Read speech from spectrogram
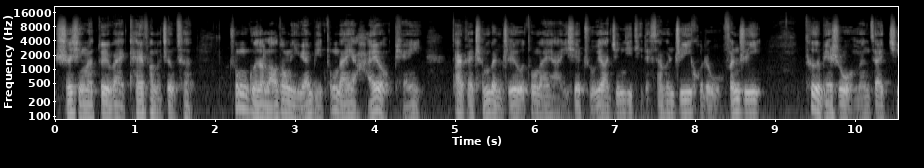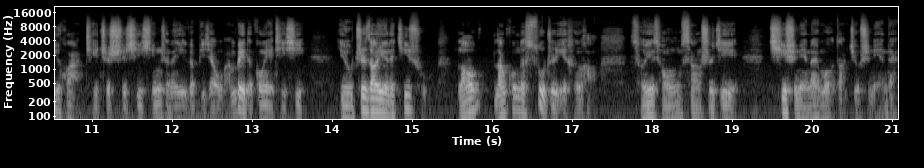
实行了对外开放的政策。中国的劳动力远比东南亚还要便宜，大概成本只有东南亚一些主要经济体的三分之一或者五分之一。特别是我们在计划体制时期形成了一个比较完备的工业体系，有制造业的基础，劳劳工的素质也很好，所以从上世纪七十年代末到九十年代，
